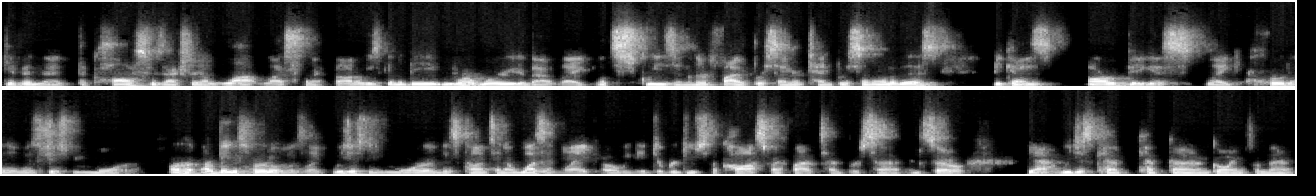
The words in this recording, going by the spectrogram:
given that the cost was actually a lot less than I thought it was going to be, we weren't worried about like, let's squeeze another 5% or 10% out of this because our biggest like hurdle was just more. Our, our biggest hurdle was like, we just need more of this content. It wasn't like, oh, we need to reduce the cost by five, 10%. And so, yeah, we just kept, kept kind of going from there.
